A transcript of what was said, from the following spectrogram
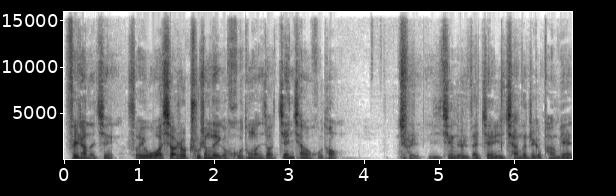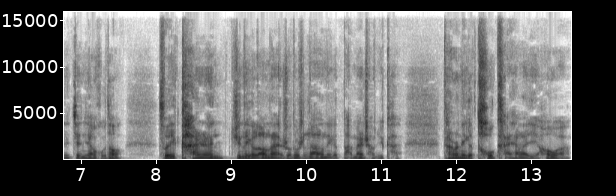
非常的近，所以我小时候出生那个胡同呢叫坚强胡同。就是一听就是在监狱墙的这个旁边，就坚强胡同，所以砍人，据那个老奶奶说，都是拉到那个打麦场去砍。她说那个头砍下来以后啊，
